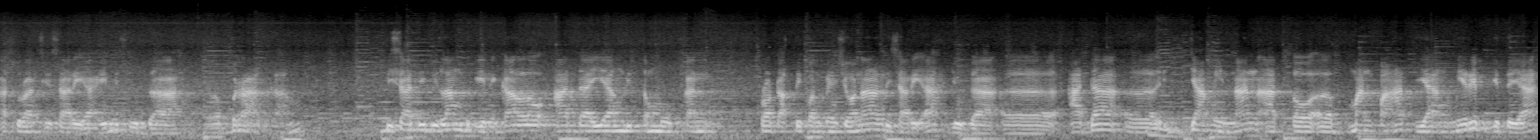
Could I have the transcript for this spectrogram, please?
asuransi syariah ini sudah eh, beragam. Bisa dibilang begini, kalau ada yang ditemukan produk di konvensional di syariah juga uh, ada uh, jaminan atau uh, manfaat yang mirip gitu ya.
